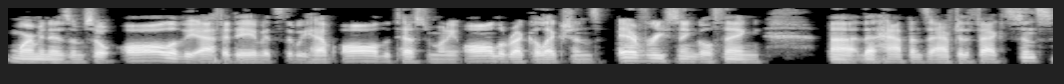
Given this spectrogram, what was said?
Mormonism, so all of the affidavits that we have, all the testimony, all the recollections, every single thing uh, that happens after the fact, since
